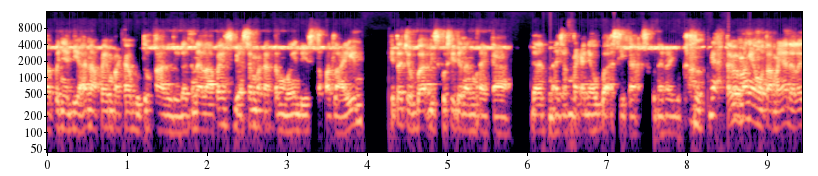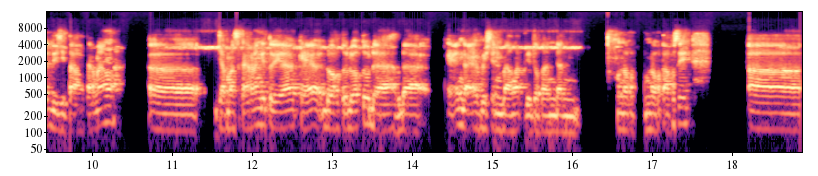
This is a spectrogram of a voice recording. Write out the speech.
uh, penyediaan apa yang mereka butuhkan gitu. dan kendala apa yang biasa mereka temuin di tempat lain kita coba diskusi dengan mereka dan ajak mereka nyoba sih kak sebenarnya gitu Ya. tapi memang yang utamanya adalah digital karena eh, zaman sekarang gitu ya kayak door to door tuh udah udah kayak nggak efisien banget gitu kan dan menurut menurut aku sih eh,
